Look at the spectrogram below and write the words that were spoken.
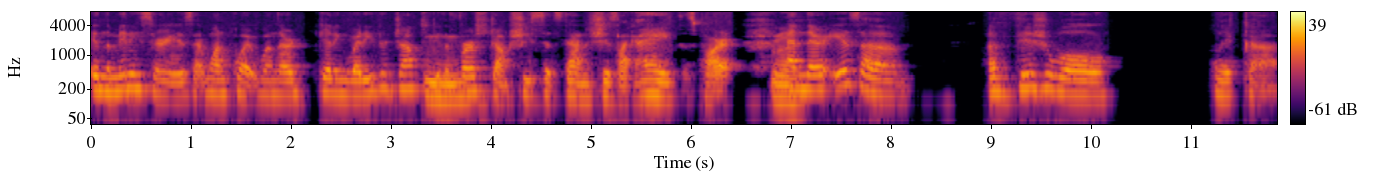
in the miniseries at one point when they're getting ready to jump to do the Mhm. first jump, she sits down and she's like, "I hate this part." right. And there is a a visual like uh,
